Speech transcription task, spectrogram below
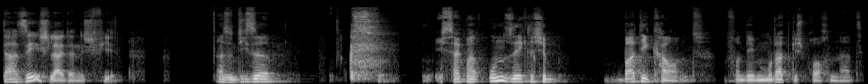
da sehe ich leider nicht viel. Also diese, ich sag mal, unsägliche Bodycount, von dem Murat gesprochen hat,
